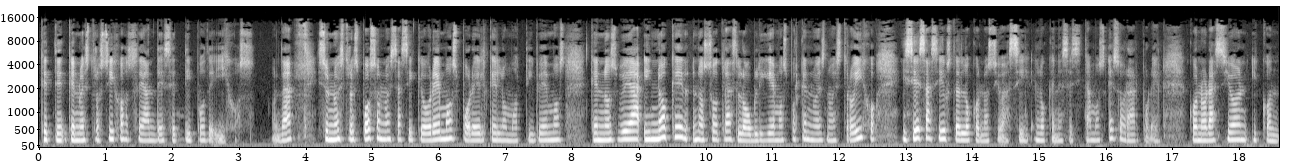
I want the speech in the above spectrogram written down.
que, que nuestros hijos sean de ese tipo de hijos. ¿Verdad? Si nuestro esposo no es así, que oremos por él, que lo motivemos, que nos vea y no que nosotras lo obliguemos porque no es nuestro hijo. Y si es así, usted lo conoció así, lo que necesitamos es orar por él, con oración y con,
